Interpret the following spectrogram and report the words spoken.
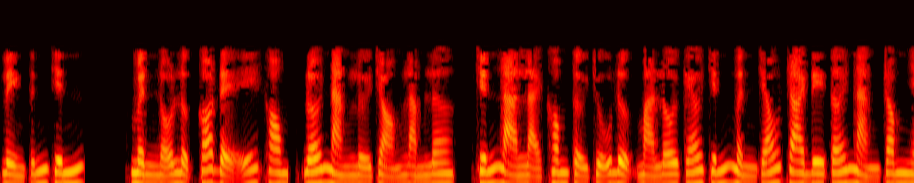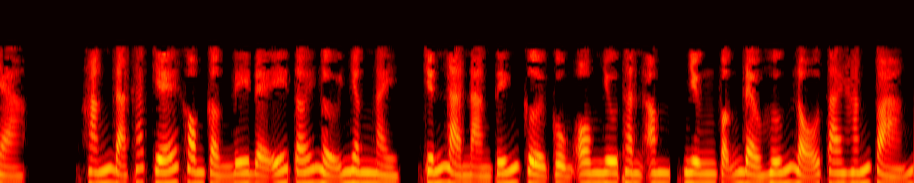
liền tính chính. Mình nỗ lực có để ý không, đối nàng lựa chọn làm lơ, chính là lại không tự chủ được mà lôi kéo chính mình cháu trai đi tới nàng trong nhà. Hắn đã khắc chế không cần đi để ý tới nữ nhân này, chính là nàng tiếng cười cùng ôm như thanh âm, nhưng vẫn đều hướng lỗ tai hắn toảng.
